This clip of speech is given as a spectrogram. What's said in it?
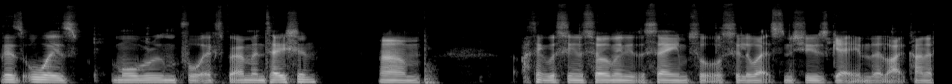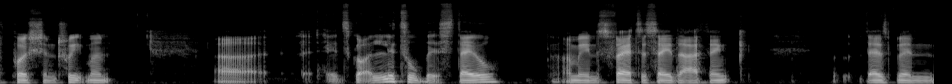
there's always more room for experimentation. Um, I think we're seeing so many of the same sort of silhouettes and shoes getting the like kind of push and treatment. Uh, it's got a little bit stale. I mean, it's fair to say that I think there's been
